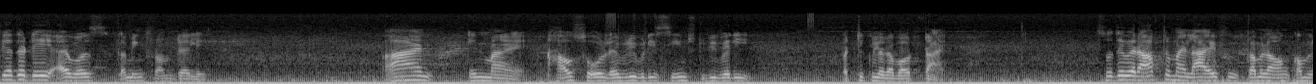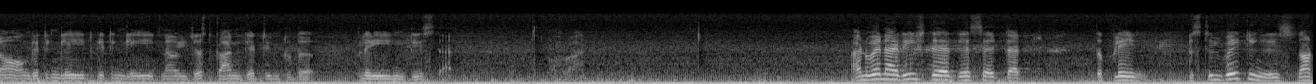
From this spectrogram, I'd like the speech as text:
The other day I was coming from Delhi and in my household everybody seems to be very particular about time. So they were after my life, come along, come along, getting late, getting late, now you just can't get into the plane, this, that. All right. And when I reached there, they said that the plane is still waiting, it's not,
